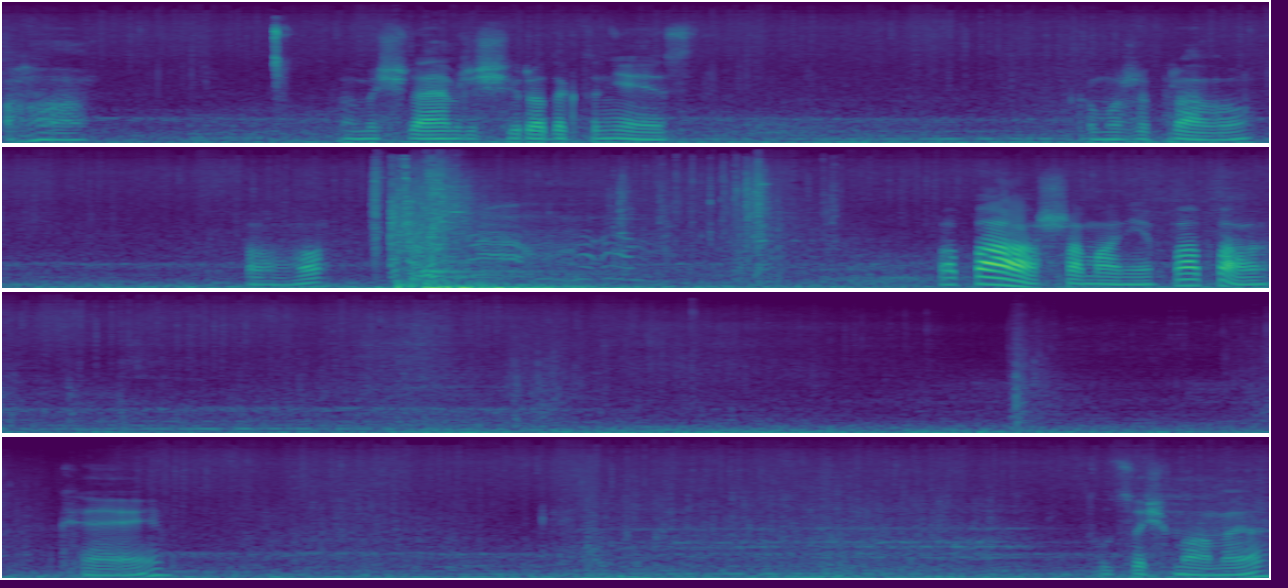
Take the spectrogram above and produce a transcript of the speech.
Aha. A Myślałem, że środek to nie jest. Może prawo. Oho. Papa, szamanie, papa. Okej. Tu coś mamy.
